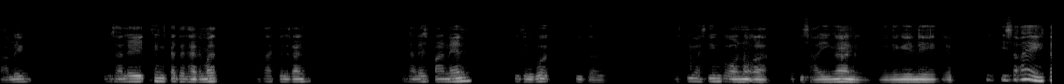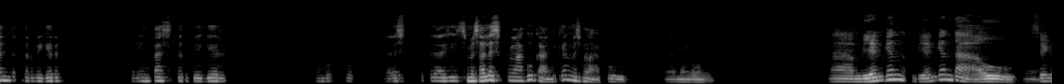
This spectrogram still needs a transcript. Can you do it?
paling misalnya sing kata dari mas mas kan misalnya panen di Joko didol mesti mesti kok ono lah kok disaingan gini gini ya bisa aja kan terpikir selintas terpikir apa kok kok Lah, is- is- misalnya melakukan kan harus melaku ya monggo monggo Nah, mbiyen kan mbiyen kan tahu Hmm. sing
